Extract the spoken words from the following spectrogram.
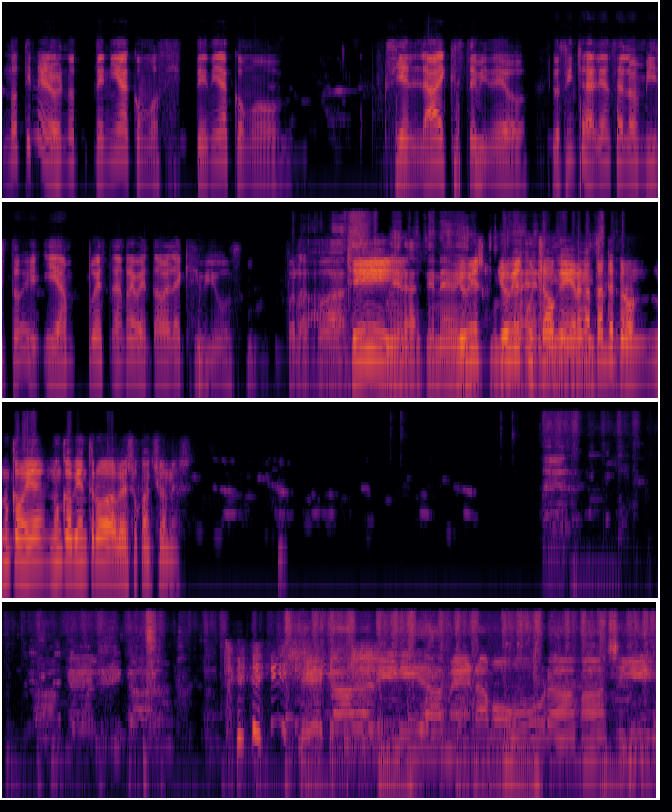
no tiene, no tenía como, tenía como 100 likes este video. Los hinchas de Alianza lo han visto y, y han pues, han reventado likes y views por las Ah, jodas. Sí, Mira, tiene yo había, yo había escuchado que 29.000 era cantante, pero nunca, había, nunca había entrado a ver sus canciones. Que cada día me enamora más y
